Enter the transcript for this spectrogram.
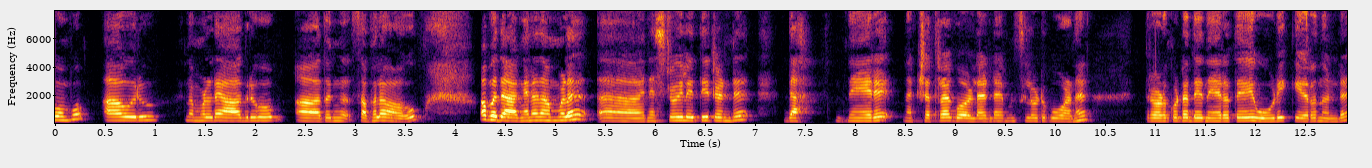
പോകുമ്പോൾ ആ ഒരു നമ്മളുടെ ആഗ്രഹവും അതങ്ങ് സഫലമാകും. അപ്പോൾ ഇതാ അങ്ങനെ നമ്മൾ നെസ്റ്റോയിൽ എത്തിയിട്ടുണ്ട്. ദാ നേരെ നക്ഷത്ര ഗോൾഡൻ ഡയമണ്ട്സിലോട്ട് പോവാണ്. തിരുവോണക്കൂട്ടം ദേ നേരത്തെ ഓടി കയറുന്നുണ്ട്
